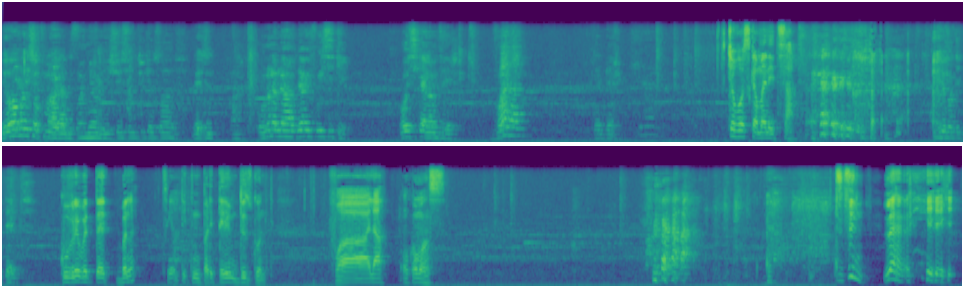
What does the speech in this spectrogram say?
yongo ishofumara kabisa wanyama ishisi mtuke swafi yetu unona na ambia ifu isike osika na mvere voilà c'est bien tu vois ce qu'amane de ça couvrez votre tête. Couvrez votre tête. Voilà c'est un petit une partie télé deux secondes. Voilà. On commence. Titine, là.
